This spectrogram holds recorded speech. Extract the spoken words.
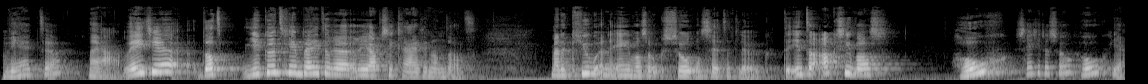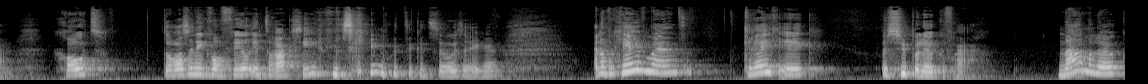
werkte. Nou ja, weet je, dat, je kunt geen betere reactie krijgen dan dat. Maar de QA was ook zo ontzettend leuk. De interactie was hoog, zeg je dat zo? Hoog? Ja. Groot. Er was in ieder geval veel interactie. Misschien moet ik het zo zeggen. En op een gegeven moment kreeg ik een superleuke vraag. Namelijk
